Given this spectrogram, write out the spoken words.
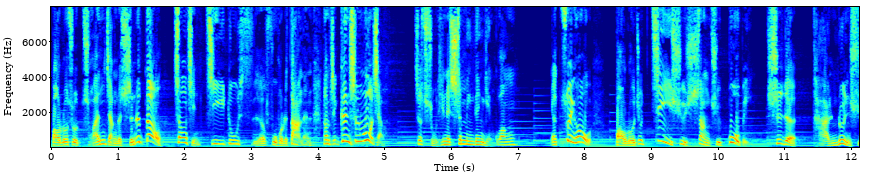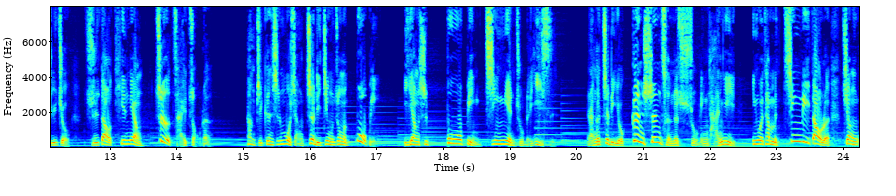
保罗所传讲的神的道，彰显基督死而复活的大能。他们就更深默想这属天的生命跟眼光。那最后保罗就继续上去擘饼，吃着谈论许久，直到天亮，这才走了。他们就更深默想这里经文中的擘饼。一样是波饼纪念主的意思，然而这里有更深层的属灵含义，因为他们经历到了这样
